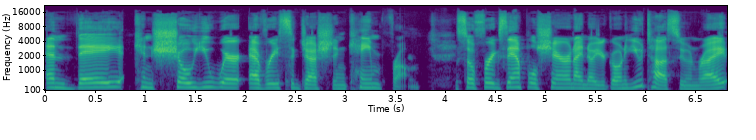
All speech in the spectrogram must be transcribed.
and they can show you where every suggestion came from. So, for example, Sharon, I know you're going to Utah soon, right?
